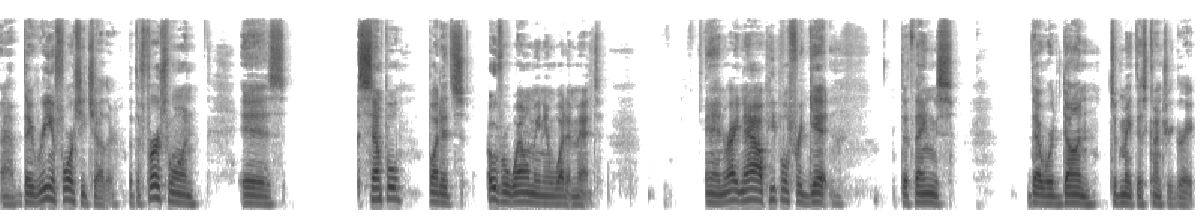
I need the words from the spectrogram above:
uh, they reinforce each other. But the first one is simple, but it's overwhelming in what it meant. And right now, people forget the things that were done to make this country great.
